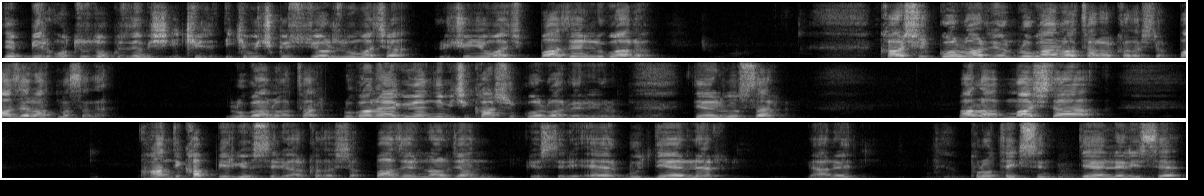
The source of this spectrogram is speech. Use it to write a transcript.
de 1.39 demiş. İki, iki buçuk üst diyoruz bu maça. Üçüncü maç. Basel Lugano. Karşılık gol var diyorum. Lugano atar arkadaşlar. Basel atmasa da. Lugano atar. Lugano'ya güvendiğim için karşılık gol var veriyorum. Değerli dostlar. Valla maçta handikap 1 gösteriyor arkadaşlar. Bazel'in alacağını gösteriyor. Eğer bu değerler yani Protex'in değerleri ise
